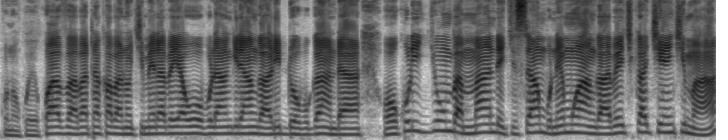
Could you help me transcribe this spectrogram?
Kuno kwe kwava abataka bano kimera be yawa obulangira ng'alidde obuganda. Okuli jjumba mmande kisambu ne mwanga ab'ekika ky'enkima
